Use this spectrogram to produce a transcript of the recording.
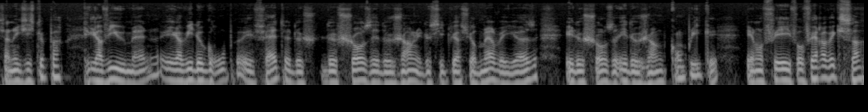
Ça n'existe pas. Et la vie humaine et la vie de groupe est faite de, de choses et de gens et de situations merveilleuses et de choses et de gens compliqués. Et on fait, il faut faire avec ça.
